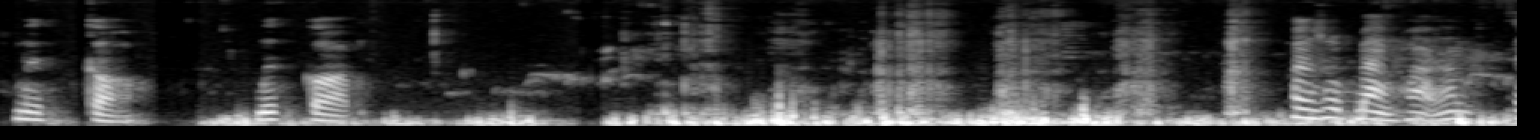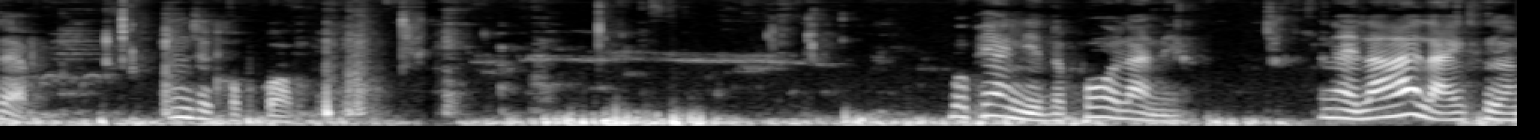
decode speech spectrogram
ห มึกกรอบมึกกรอบเพิ่นสุดแบ่งพอน้ำแซ่บมันจะกรอบกรอบบ่แพงเย็นตะโพร้านนี้มันให้ร้ายหลายเครื่อง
